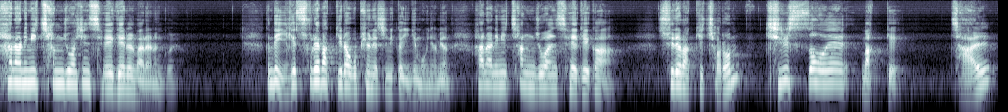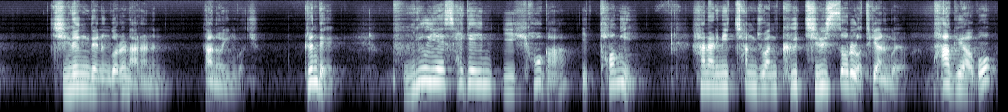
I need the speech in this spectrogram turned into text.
하나님이 창조하신 세계를 말하는 거예요. 근데 이게 수레바퀴라고 표현했으니까 이게 뭐냐면 하나님이 창조한 세계가 수레바퀴처럼 질서에 맞게 잘 진행되는 것을 말하는 단어인 거죠. 그런데 불의의 세계인 이 혀가 이 텅이 하나님이 창조한 그 질서를 어떻게 하는 거예요? 파괴하고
